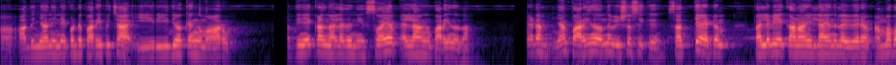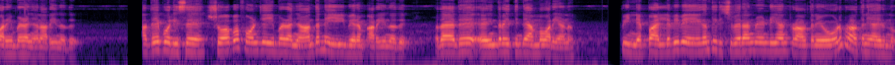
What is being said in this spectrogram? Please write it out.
ആ അത് ഞാൻ നിന്നെക്കൊണ്ട് പറയിപ്പിച്ചാൽ ഈ രീതിയൊക്കെ അങ്ങ് മാറും. അതിനേക്കാൾ നല്ലത് നീ സ്വയം എല്ലാം അങ്ങ് പറയുന്നതാ. മേഡം ഞാൻ പറയുന്നതൊന്ന് വിശ്വസിക്ക്. സത്യമായിട്ടും പല്ലവിയെ കാണാനില്ല എന്നുള്ള വിവരം അമ്മ പറയുമ്പോഴാണ് ഞാൻ അറിയുന്നത്. അതേ പോലീസെ ശോഭ ഫോൺ ചെയ്യുമ്പോഴാണ് ഞാൻ തന്നെ ഈ വിവരം അറിയുന്നത്. അതായത് ഇന്ദ്രയത്തിന്റെ അമ്മ പറയാണ്. പിന്നെ പല്ലവി വേഗം തിരിച്ചു വരാൻ വേണ്ടി ഞാൻ പ്രാർത്ഥനയോട് പ്രാർത്ഥനയായിരുന്നു.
